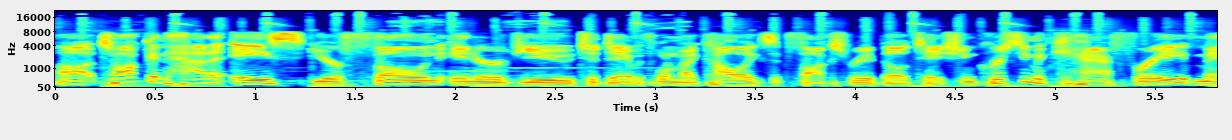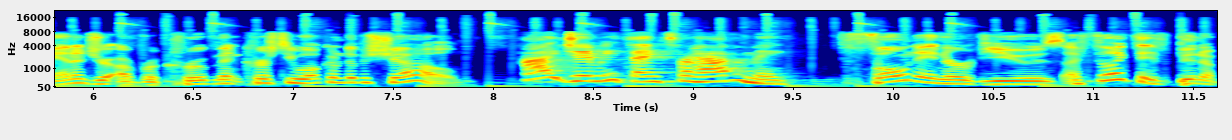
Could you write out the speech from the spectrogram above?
Uh, talking how to ace your phone interview today with one of my colleagues at Fox Rehabilitation, Kristie McCaffery, manager of recruitment. Kristie, welcome to the show. Hi, Jimmy. Thanks for having me phone interviews, I feel like they've been a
